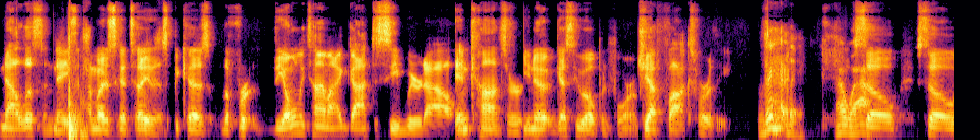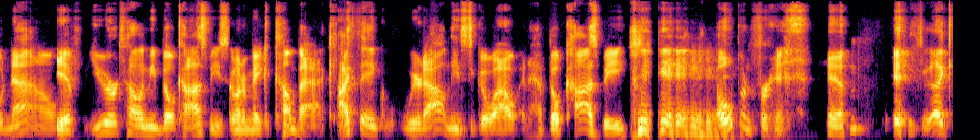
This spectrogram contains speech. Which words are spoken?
now listen, Nathan. I'm just going to tell you this because the fir- the only time I got to see Weird Al in concert, you know, guess who opened for him? Jeff Foxworthy. Really? Oh wow. So so now, if you're telling me Bill Cosby's going to make a comeback, I think Weird Al needs to go out and have Bill Cosby open for him. him. If, like,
